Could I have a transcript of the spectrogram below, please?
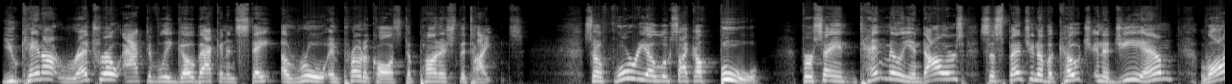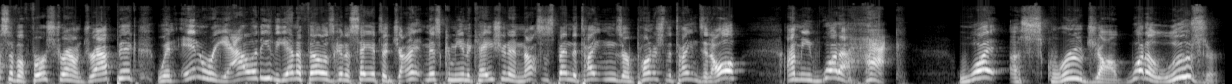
You cannot retroactively go back and instate a rule and protocols to punish the Titans. So Florio looks like a fool for saying $10 million, suspension of a coach and a GM, loss of a first round draft pick, when in reality, the NFL is going to say it's a giant miscommunication and not suspend the Titans or punish the Titans at all? I mean, what a hack. What a screw job. What a loser.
